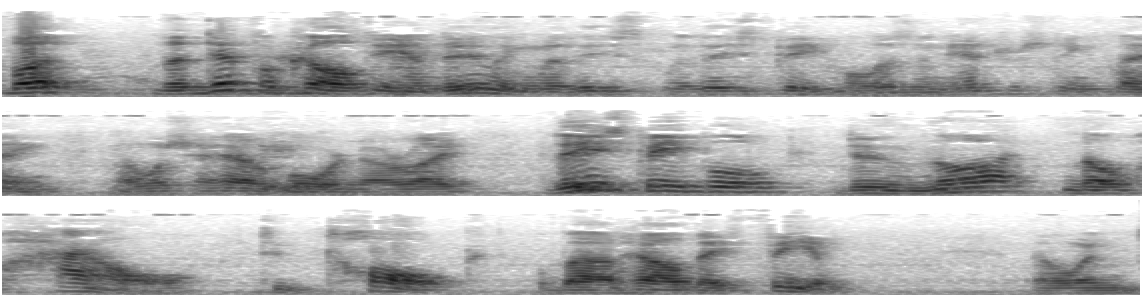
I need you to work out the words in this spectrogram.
But the difficulty in dealing with these with these people is an interesting thing. I wish I had a board now, right? These people do not know how to talk about how they feel. Now, in,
